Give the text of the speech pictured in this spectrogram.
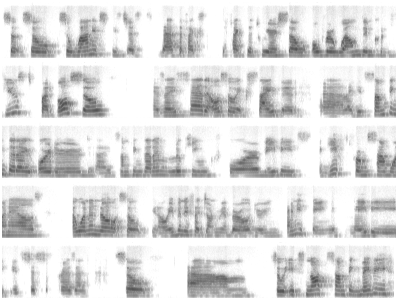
so so so one it's, it's just that the fact the fact that we are so overwhelmed and confused but also as i said also excited uh, like it's something that I ordered, uh, it's something that I'm looking for. Maybe it's a gift from someone else. I want to know. So, you know, even if I don't remember ordering anything, maybe it's just a present. So, um, so it's not something, maybe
